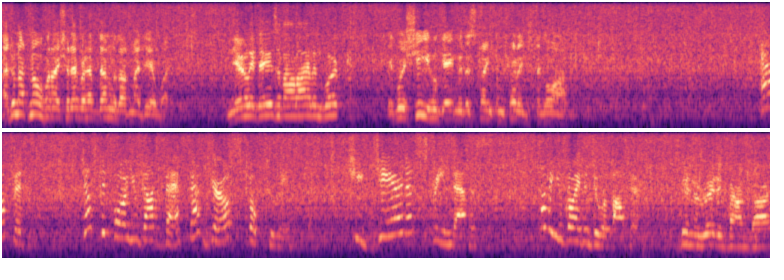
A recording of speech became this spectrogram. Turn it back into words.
I do not know what I should ever have done without my dear wife. In the early days of our island work, it was she who gave me the strength and courage to go on. Alfred, just before you got back, that girl spoke to me. She jeered and screamed at us. What are you going to do about her? Dinner ready, Bonbon.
